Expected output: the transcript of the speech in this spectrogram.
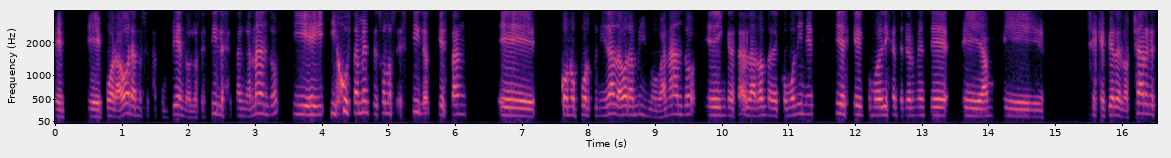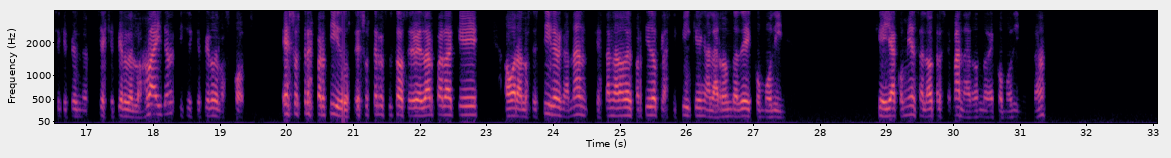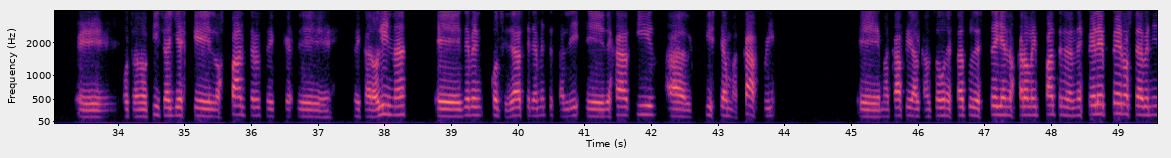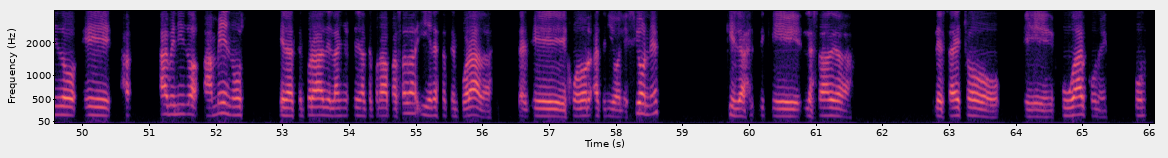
eh, eh, por ahora no se está cumpliendo. Los Steelers están ganando y, justamente son los Steelers que están eh, con oportunidad ahora mismo ganando e ingresar a la ronda de comodines. Y es que, como dije anteriormente, si es que pierden los Chargers, si es que pierden, si es que pierden los Riders y si es que pierden los Colts esos tres partidos, esos tres resultados se debe dar para que ahora los Steelers ganan, que están ganando el partido clasifiquen a la ronda de comodines, que ya comienza la otra semana, la ronda de comodines. ¿ah? Eh, otra noticia y es que los Panthers Carolina eh, deben considerar seriamente salir, eh, dejar ir al Christian McCaffrey eh, McCaffrey alcanzó un estatus de estrella en los Carolina Panthers de la NFL, pero se ha venido eh, ha, venido a menos en la temporada del año en la temporada pasada y en esta temporada. Eh, el jugador ha tenido lesiones que, que les ha les ha hecho jugar con, el,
